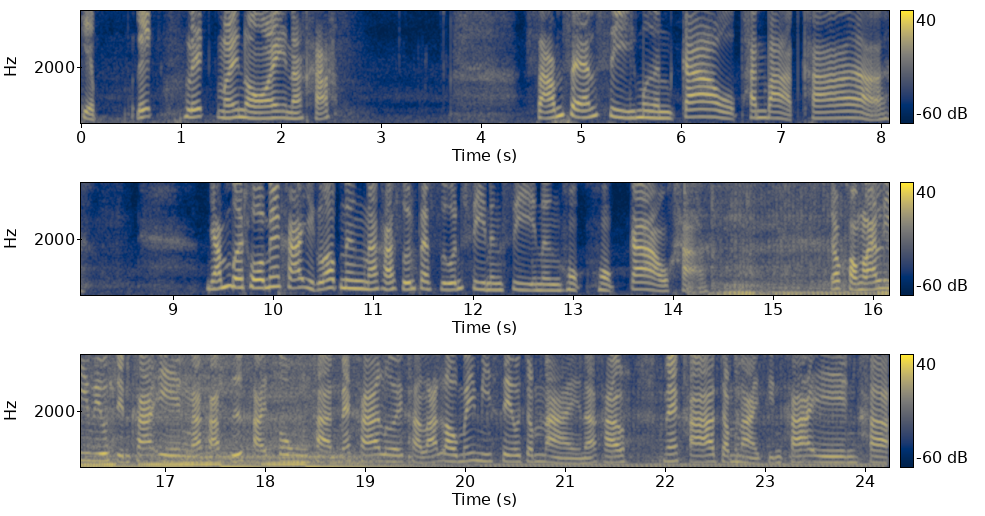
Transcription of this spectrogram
เก็บเล็กเล็กน้อยน้อยนะคะสามแสนสี่หมื่นเก้าพันบาทค่ะ ย้ำเบอร์โทรแม่ค้าอีกรอบหนึ่งนะคะ 0 8 0 4 1 4 1 6 6 9 ค่ะ เจ้าของร้านรีวิวสินค้าเองนะคะ ซื้อขายตรงผ่านแม่ค้าเลยค่ะ ร้านเราไม่มีเซลล์จำหน่ายนะคะ แม่ค้าจำหน่ายสินค้าเองค่ะ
